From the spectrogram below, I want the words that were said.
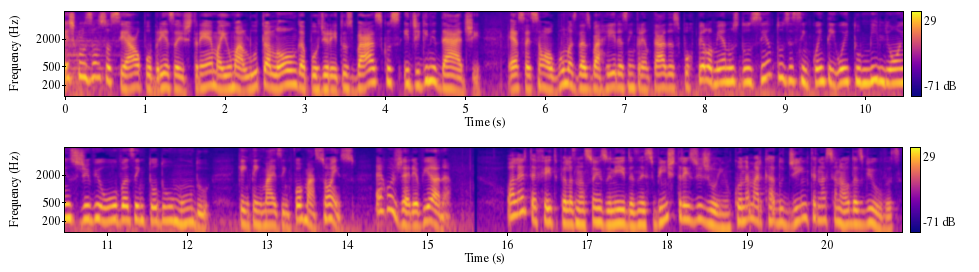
Exclusão social, pobreza extrema e uma luta longa por direitos básicos e dignidade. Essas são algumas das barreiras enfrentadas por pelo menos 258 milhões de viúvas em todo o mundo. Quem tem mais informações é Rogéria Viana. O alerta é feito pelas Nações Unidas neste 23 de junho, quando é marcado o Dia Internacional das Viúvas.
